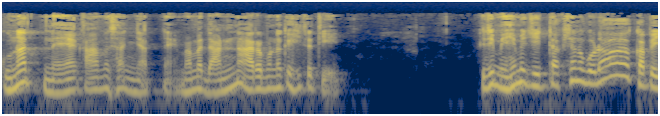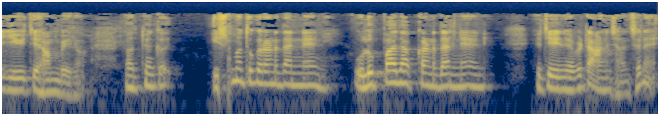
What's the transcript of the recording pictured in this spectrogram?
ගුණත් නැහැ කාම සංඥත් නැහැ මම දන්න අරමුණක හිත තියෙන්නේ ඉතින් මෙහෙම චිත්තක්ෂණ ගොඩාක් අපේ ජීවිතේ හම්බ වෙනවා. නමුත් මේක ඉස්මතු කරන්න දන්නේ නැහනේ. උලුප්පා දක්වන්න දන්නේ නැහනේ. ඉතින් අපිට ආනිසංස නැහැ.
